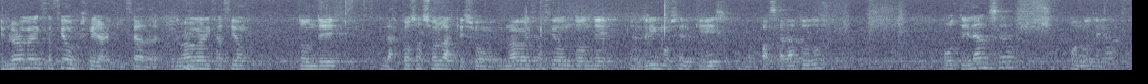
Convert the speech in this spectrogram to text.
en una organización jerarquizada, en una organización donde las cosas son las que son, en una organización donde el ritmo es el que es, nos pasará a todos, o te lanzas o no te lanzas.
